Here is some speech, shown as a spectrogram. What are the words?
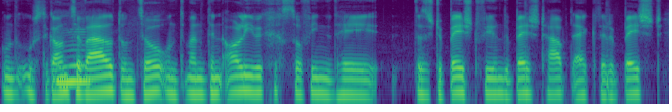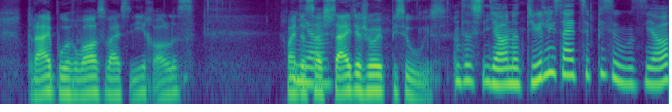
und aus der ganzen Mhm. Welt und so und wenn dann alle wirklich so finden, hey, das ist der beste Film, der beste Hauptakteur, der beste Drehbuch, was weiß ich alles. Ich meine, das Ja. sagt ja schon etwas aus. Das, ja, natürlich sagt es etwas aus, ja.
